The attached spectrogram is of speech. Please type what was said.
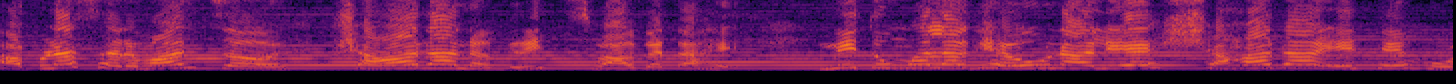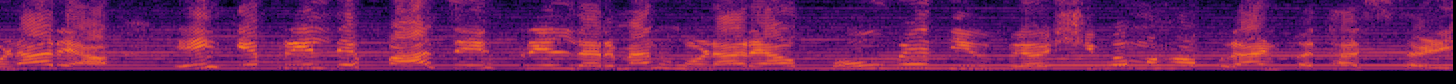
आपणा सर्वांचं शहादा नगरीत स्वागत आहे. मी तुम्हाला घेऊन आली आहे शहादा येथे होणाऱ्या एक एप्रिल ते पाच एप्रिल दरम्यान होणाऱ्या भव्य दिव्य शिवमहापुराण कथास्थळी.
